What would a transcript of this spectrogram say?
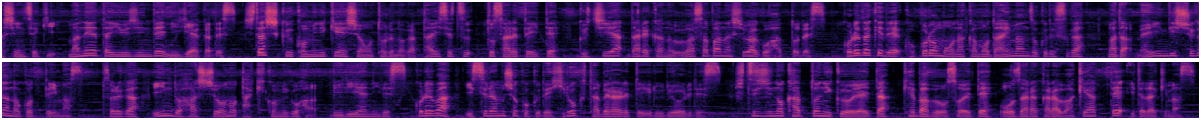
った親戚、招いた友人で賑やかです。親しくコミュニケーションを取るのが大切とされていて、愚痴や誰かの噂話はご法度です。これだけで心もお腹も大満足ですが、まだメインディッシュが残っています。それがインド発祥の炊き込みご飯ビリヤニですこれはイスラム諸国で広く食べられている料理です羊のカット肉を焼いたケバブを添えて大皿から分け合っていただきます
